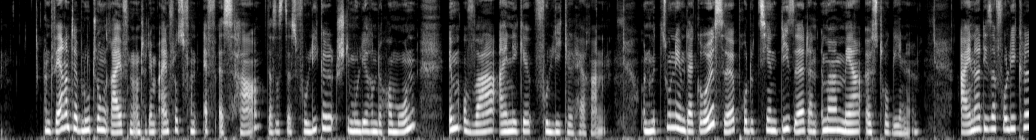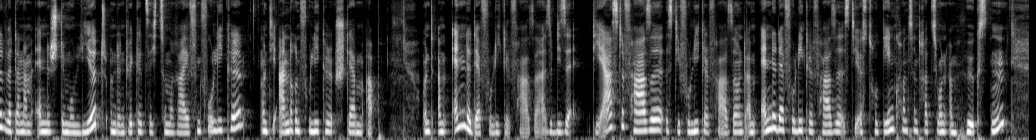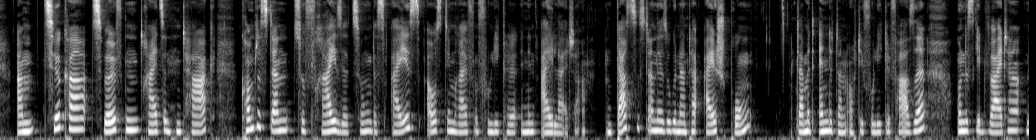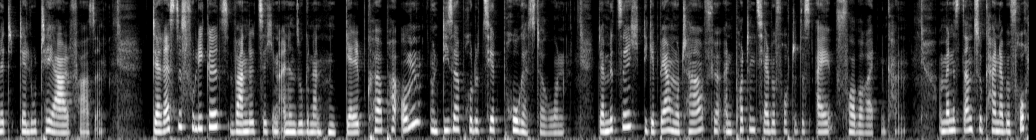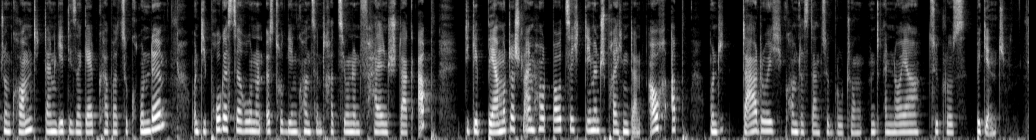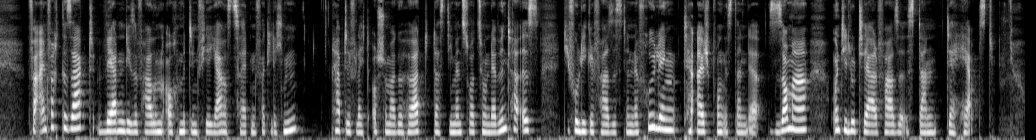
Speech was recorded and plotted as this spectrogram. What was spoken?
Und während der Blutung reifen unter dem Einfluss von FSH, das ist das follikelstimulierende Hormon, im Ovar einige Follikel heran. Und mit zunehmender Größe produzieren diese dann immer mehr Östrogene. Einer dieser Follikel wird dann am Ende stimuliert und entwickelt sich zum reifen Follikel und die anderen Follikel sterben ab. Und am Ende der Follikelphase, also diese die erste Phase ist die Follikelphase und am Ende der Follikelphase ist die Östrogenkonzentration am höchsten. Am circa 12., 13. Tag kommt es dann zur Freisetzung des Eis aus dem reifen Follikel in den Eileiter. Und das ist dann der sogenannte Eisprung. Damit endet dann auch die Follikelphase und es geht weiter mit der Lutealphase. Der Rest des Follikels wandelt sich in einen sogenannten Gelbkörper um und dieser produziert Progesteron, damit sich die Gebärmutter für ein potenziell befruchtetes Ei vorbereiten kann. Und wenn es dann zu keiner Befruchtung kommt, dann geht dieser Gelbkörper zugrunde und die Progesteron- und Östrogenkonzentrationen fallen stark ab. Die Gebärmutterschleimhaut baut sich dementsprechend dann auch ab und dadurch kommt es dann zur Blutung und ein neuer Zyklus beginnt. Vereinfacht gesagt werden diese Phasen auch mit den vier Jahreszeiten verglichen. habt ihr vielleicht auch schon mal gehört, dass die Menstruation der Winter ist, die Follikelphase ist dann der Frühling, der Eisprung ist dann der Sommer und die Lutealphase ist dann der Herbst.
